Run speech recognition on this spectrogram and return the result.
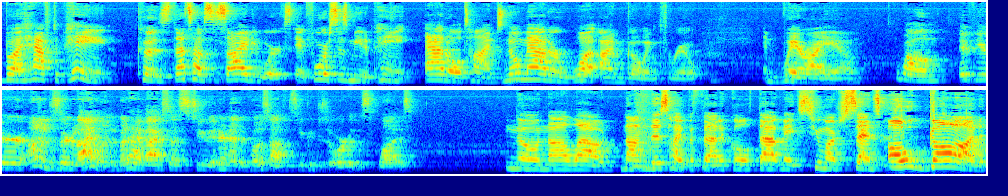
But I have to paint because that's how society works. It forces me to paint at all times, no matter what I'm going through and where I am. Well, if you're on a deserted island but have access to internet and post office, you could just order the supplies. No, not allowed. Not in this hypothetical. That makes too much sense. Oh god!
